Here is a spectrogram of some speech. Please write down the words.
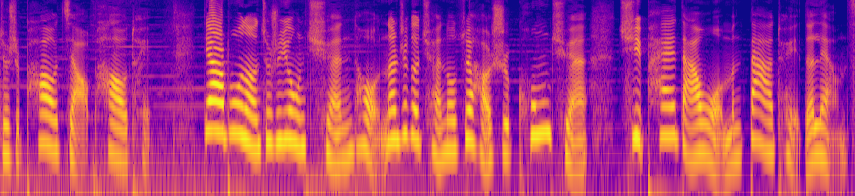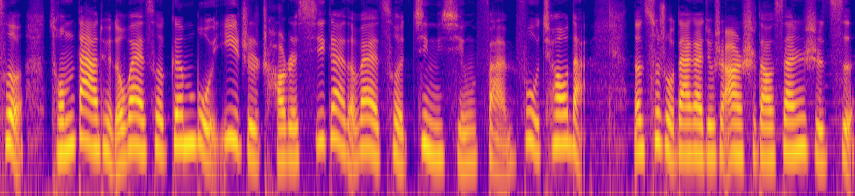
就是泡脚泡腿。第二步呢，就是用拳头，那这个拳头最好是空拳，去拍打我们大腿的两侧，从大腿的外侧根部一直朝着膝盖的外侧进行反复敲打，那次数大概就是二十到三十次。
